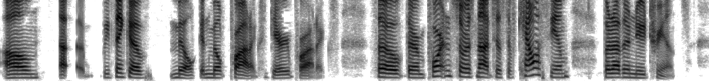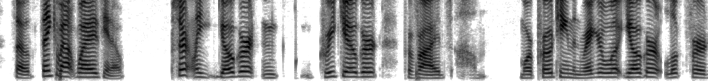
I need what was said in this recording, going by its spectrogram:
um, uh, we think of milk and milk products, dairy products. So they're an important source not just of calcium, but other nutrients. So think about ways, you know, certainly yogurt and Greek yogurt provides um, more protein than regular yogurt. Look for,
